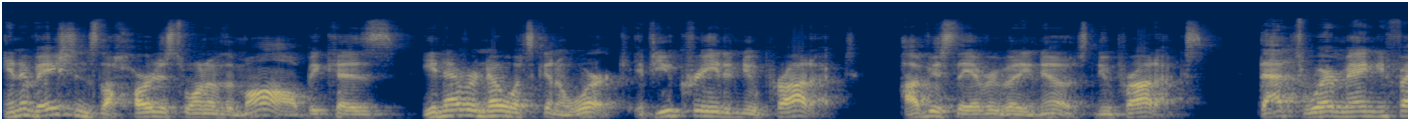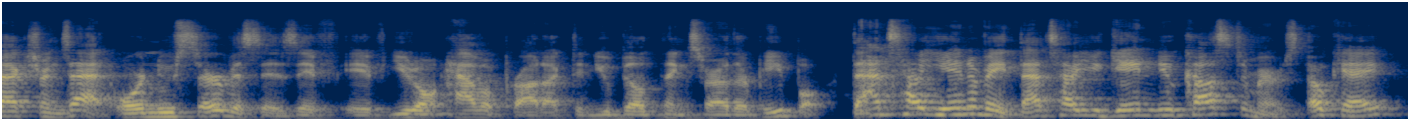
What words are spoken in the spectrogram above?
innovation is the hardest one of them all because you never know what's going to work. If you create a new product, obviously everybody knows new products. That's where manufacturing's at, or new services if, if you don't have a product and you build things for other people. That's how you innovate. That's how you gain new customers. Okay.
